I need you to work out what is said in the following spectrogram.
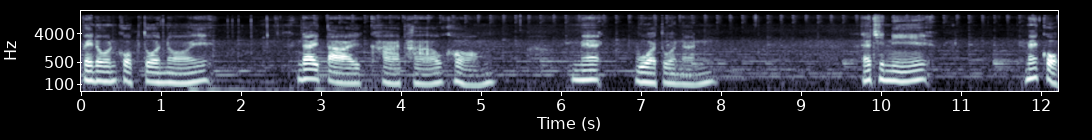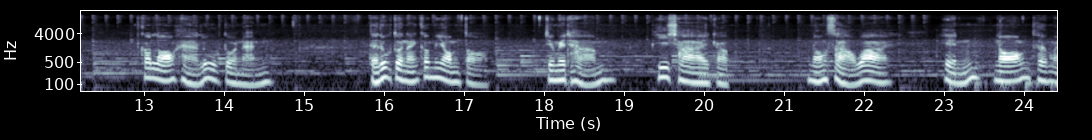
ไปโดนกบตัวน้อย ได้ตายคาเท้าของแม่วัวตัวนั้น และทีนี้แม่กบ ก็ร้องหาลูกตัวนั้น แต่ลูกตัวนั้นก็ไม่ยอมตอบ จึงไปถามพี่ชายกับน้องสาวว่า เห็นน้องเธอไหม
